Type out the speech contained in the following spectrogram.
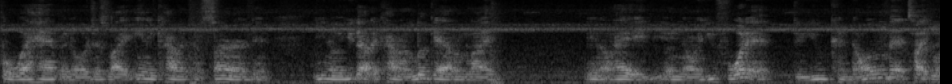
for what happened or just like any kind of concern, then you know you got to kind of look at them like, you know, hey, you know, are you for that? Do you condone that type of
